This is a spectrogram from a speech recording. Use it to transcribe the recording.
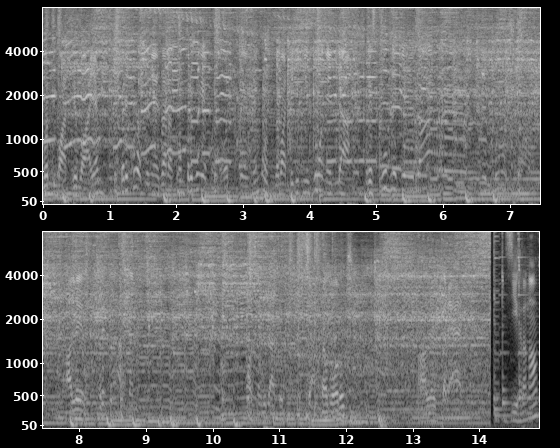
боротьба триває. Перехоплення зараз контролюємо. От е, не можна давати вільні зони для республіки. Удар не дуже. Але прекрасно. Можна віддати ще праворуч. Але вперед. Зіграно.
